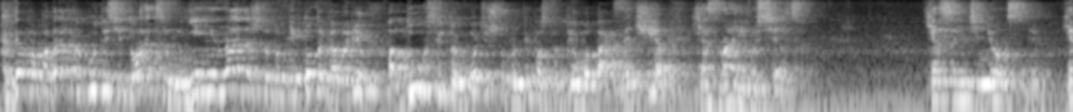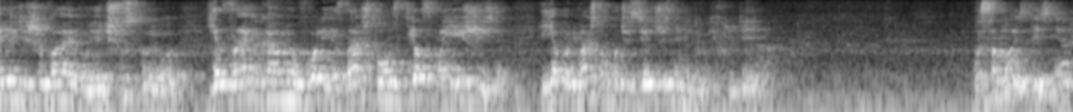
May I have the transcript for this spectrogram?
Когда я попадаю в какую-то ситуацию, мне не надо, чтобы мне кто-то говорил, а Дух Святой хочет, чтобы ты поступил вот так. Зачем? Я знаю его сердце. Я соединен с ним. Я переживаю его, я чувствую его. Я знаю, какая у него воля. Я знаю, что он сделал с моей жизнью. И я понимаю, что он хочет сделать жизнями других людей. Вы со мной здесь, нет?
